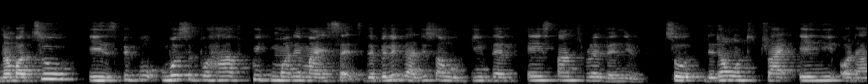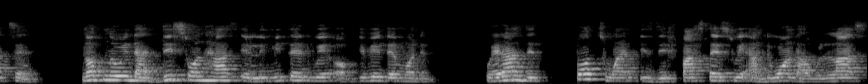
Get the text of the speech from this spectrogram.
Number two is people, most people have quick money mindsets. They believe that this one will give them instant revenue. So they don't want to try any other thing, not knowing that this one has a limited way of giving them money. Whereas the fourth one is the fastest way and the one that will last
